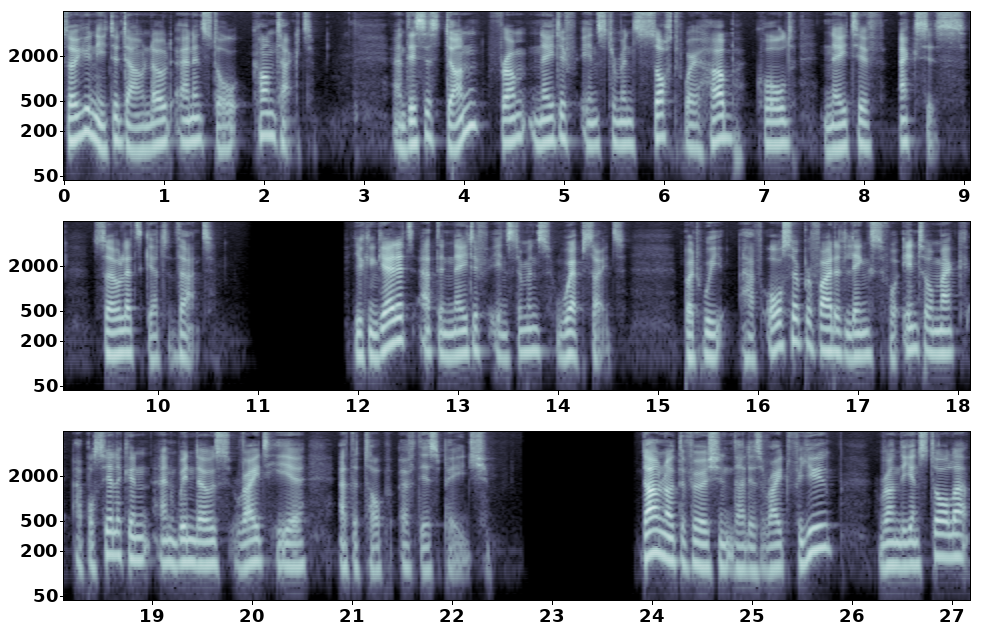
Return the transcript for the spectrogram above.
So you need to download and install Kontakt. And this is done from Native Instruments software hub called Native Access. So let's get that. You can get it at the Native Instruments website but we have also provided links for Intel Mac, Apple Silicon and Windows right here at the top of this page. Download the version that is right for you, run the installer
